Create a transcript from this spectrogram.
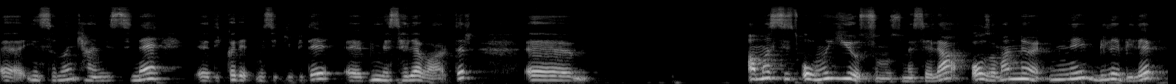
eee, insanın kendisine, eee, dikkat etmesi gibi de, eee, bir mesele vardır. Emm, ama siz onu yiyorsunuz mesela. O zaman ne ne bile bile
